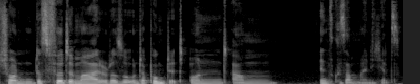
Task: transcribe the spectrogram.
schon das vierte Mal oder so unterpunktet. Und ähm, insgesamt meine ich jetzt.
